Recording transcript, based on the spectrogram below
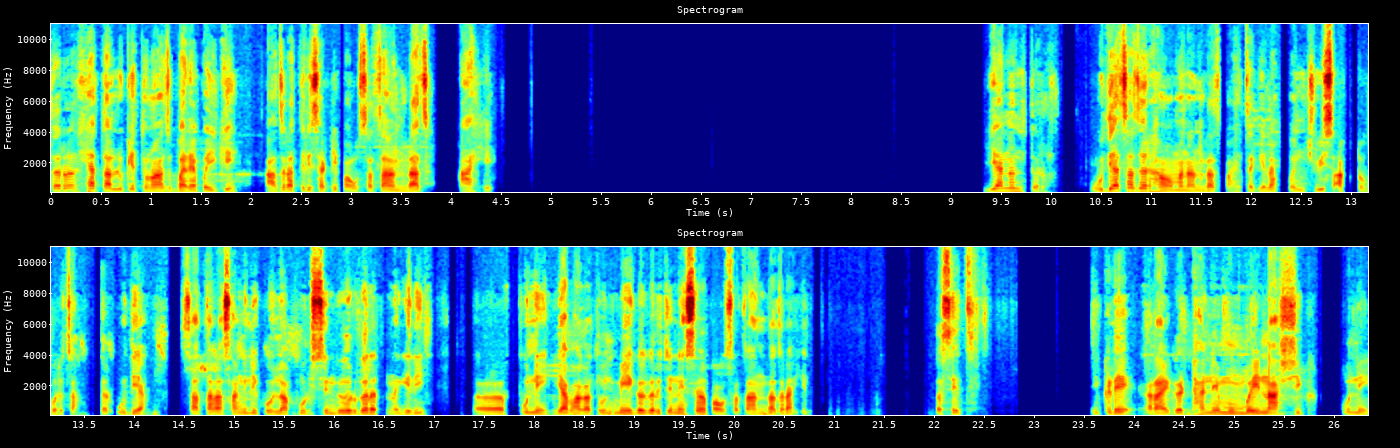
तर ह्या तालुक्यातून आज बऱ्यापैकी आज रात्रीसाठी पावसाचा अंदाज आहे. यानंतर उद्याचा जर हवामान अंदाज पाहायचा गेला पंचवीस ऑक्टोबरचा तर उद्या सातारा सांगली कोल्हापूर सिंधुदुर्ग रत्नागिरी पुणे या भागातून मेघगर्जनेसह पावसाचा अंदाज राहील. तसेच इकडे रायगड ठाणे मुंबई नाशिक पुणे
